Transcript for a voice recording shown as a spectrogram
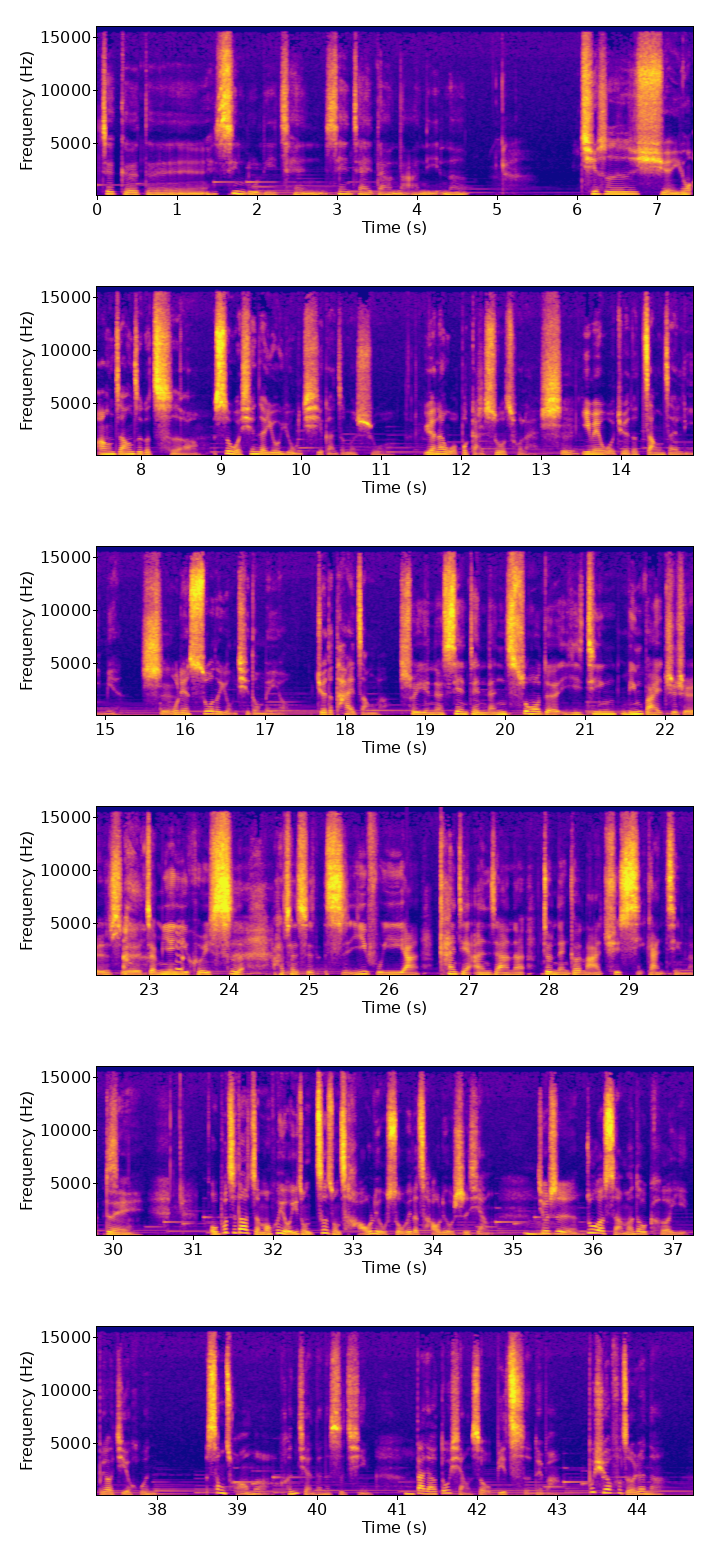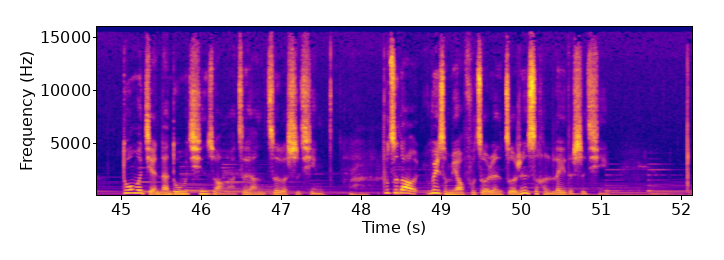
这个的心路历程现在到哪里呢？其实选用“肮脏”这个词啊，是我现在有勇气敢这么说。原来我不敢说出来，是因为我觉得脏在里面，是我连说的勇气都没有，觉得太脏了。所以呢，现在能说的已经明白，就是是怎么样一回事，好像是洗衣服一样，看见肮脏呢就能够拿去洗干净了。对，我不知道怎么会有一种这种潮流，所谓的潮流思想，就是做什么都可以，不要结婚，上床嘛，很简单的事情，大家都享受彼此，对吧？不需要负责任呐、多么简单，多么清爽啊！这样这个事情，不知道为什么要负责任，责任是很累的事情，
